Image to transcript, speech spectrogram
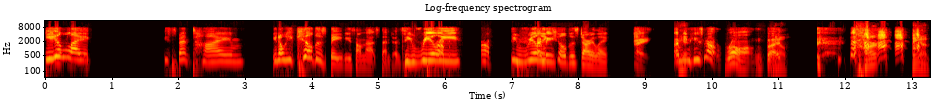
feel like he spent time, you know, he killed his babies on that sentence. He really, Prob- he really mean- killed his darling. Right. I mean, he's not wrong, but No. Car- hang on.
